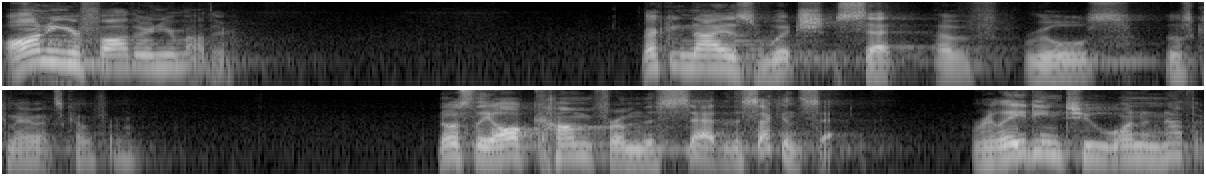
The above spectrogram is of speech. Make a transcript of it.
honor your father and your mother. Recognize which set of rules those commandments come from? Notice they all come from the set, the second set, relating to one another.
